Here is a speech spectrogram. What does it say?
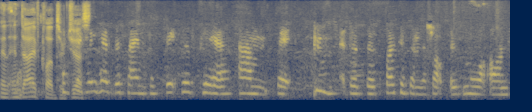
And, and dive clubs are just we have the same perspective, Claire, um, that the, the focus in the shop is more on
